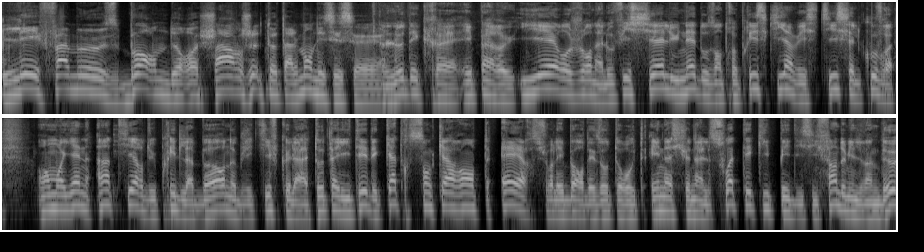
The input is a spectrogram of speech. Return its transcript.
les fameuses bornes de recharge totalement nécessaires. Le décret est paru hier au journal officiel. Une aide aux entreprises qui investissent. Elle couvre en moyenne un tiers du prix de la borne. Objectif que la totalité des 440 R sur les bords des autoroutes et nationales soit équipés d'ici fin 2022.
